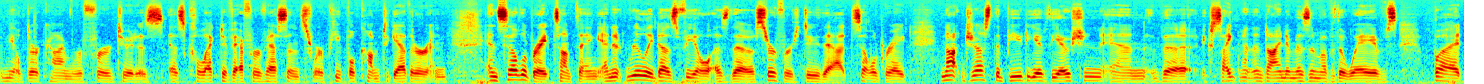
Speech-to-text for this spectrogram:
Emile Durkheim referred to it as, as collective effervescence, where people come together and, and celebrate something. And it really does feel as though surfers do that, celebrate not just the beauty of the ocean and the excitement and dynamism of the waves, but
